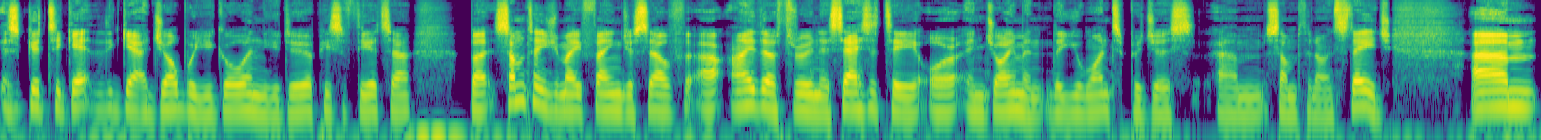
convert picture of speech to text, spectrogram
it's good to get get a job where you go and you do a piece of theatre, but sometimes you might find yourself uh, either through necessity or enjoyment that you want to produce um, something on stage. Um,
